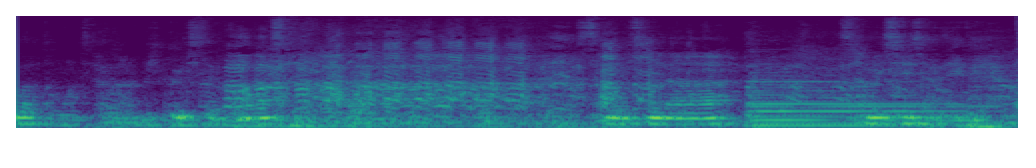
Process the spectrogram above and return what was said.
だと思ってたからびっくりしてた。寂しいな。寂しいじゃねえかよ。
